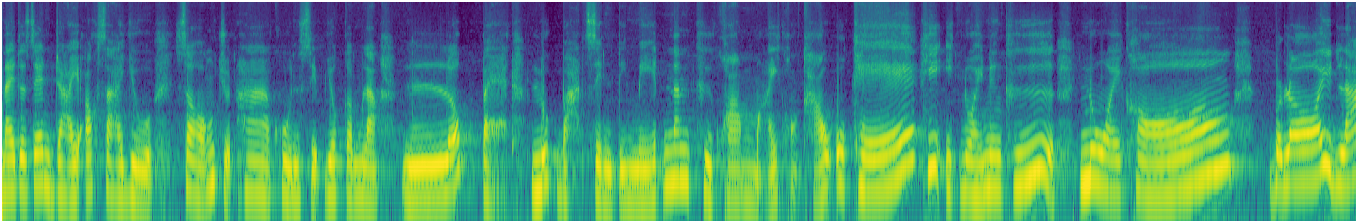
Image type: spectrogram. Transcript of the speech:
ไนโตรเจนไดออกไซด์อยู่ 2.5 คูณ 10 ยกกำลังลบ 8 ลูกบาศก์เซนติเมตร นั่นคือความหมายของเขาโอเค ที่อีกหน่วยหนึ่งคือ หน่วยของ ร้อยละ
